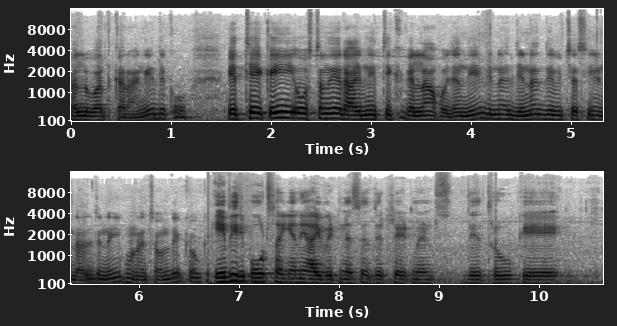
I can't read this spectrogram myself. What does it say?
ਗੱਲਬਾਤ ਕਰਾਂਗੇ। ਦੇਖੋ ਇੱਥੇ ਕਈ ਉਸ ਤਰ੍ਹਾਂ ਦੀਆਂ ਰਾਜਨੀਤਿਕ ਗੱਲਾਂ ਹੋ ਜਾਂਦੀਆਂ ਜਿਨ੍ਹਾਂ ਜਿਨ੍ਹਾਂ ਦੇ ਵਿੱਚ ਅਸੀਂ ਇੰਡਲਜ ਨਹੀਂ ਹੋਣਾ ਚਾਹੁੰਦੇ ਕਿਉਂਕਿ ਇਹ ਵੀ ਰਿਪੋਰਟਸ ਆਈਆਂ ਨੇ ਆਈ ਵਿਟਨੈਸਸ ਦੇ ਸਟੇਟਮੈਂਟਸ ਦੇ ਥਰੂ ਕਿ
